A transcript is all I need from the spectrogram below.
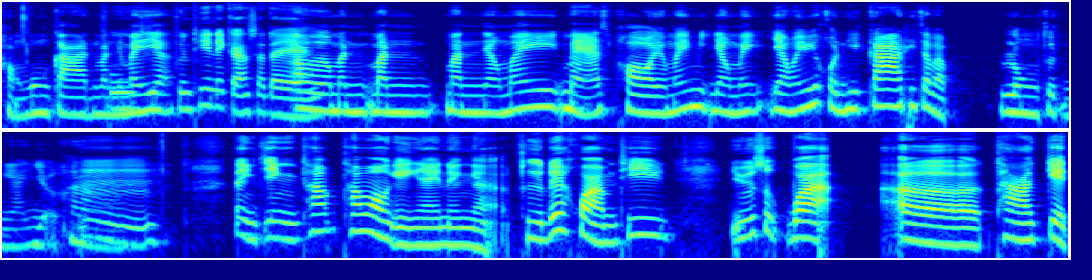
ของวงการมันยังไม่พื้นที่ในการแสดงเออมันมันมันยังไม่แมสพอยังไม่มียังไม่ยังไม่มีคนที่กล้าที่จะแบบลงจุดเนี้ยเยอะขนาดอืนั้นม แต่จริงๆถ้าถ้ามองอีกแง่หนึ่งอะคือด้วยความที่ you รู้สึกว่าเอ่อ target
